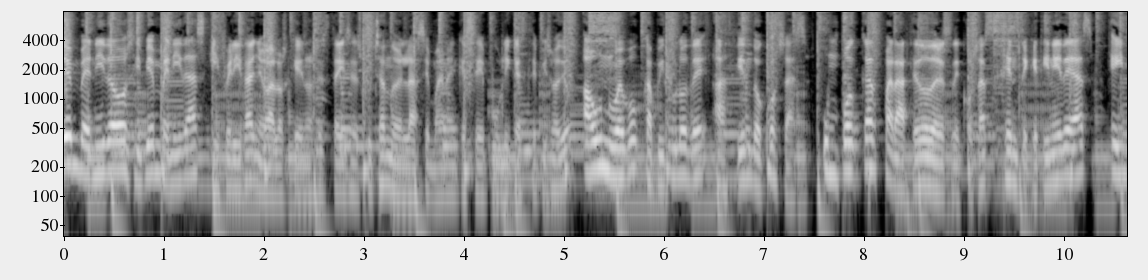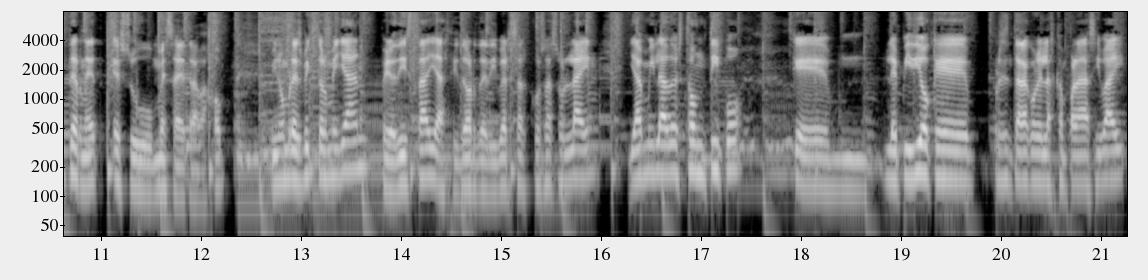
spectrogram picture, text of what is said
Bienvenidos y bienvenidas y feliz año a los que nos estáis escuchando en la semana en que se publica este episodio a un nuevo capítulo de Haciendo Cosas, un podcast para hacedores de cosas, gente que tiene ideas e Internet es su mesa de trabajo. Mi nombre es Víctor Millán, periodista y hacedor de diversas cosas online y a mi lado está un tipo que mm, le pidió que presentara con él las campanadas Ibai,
